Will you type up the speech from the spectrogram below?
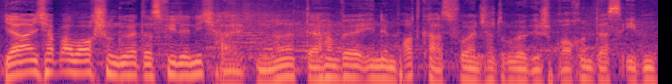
Ja, ich habe aber auch schon gehört, dass viele nicht halten. Ne? Da haben wir in dem Podcast vorhin schon drüber gesprochen, dass eben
